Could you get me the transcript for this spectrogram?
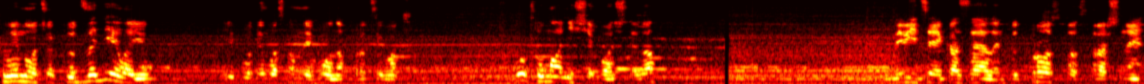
клиночок тут заділаю і будемо в основних гонах працювати. Ну, тумані ще бачите, да? Дивіться, яка зелень, тут просто страшне.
